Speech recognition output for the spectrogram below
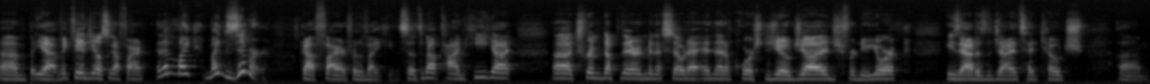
Um, but yeah, Vic Fangio also got fired, and then Mike Mike Zimmer got fired for the Vikings. So it's about time he got uh, trimmed up there in Minnesota, and then of course Joe Judge for New York. He's out as the Giants head coach. Um,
